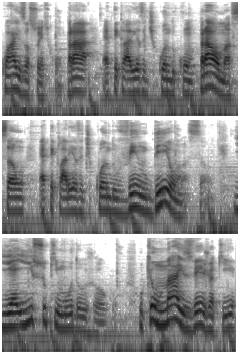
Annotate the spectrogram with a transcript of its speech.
quais ações comprar, é ter clareza de quando comprar uma ação, é ter clareza de quando vender uma ação. E é isso que muda o jogo. O que eu mais vejo aqui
